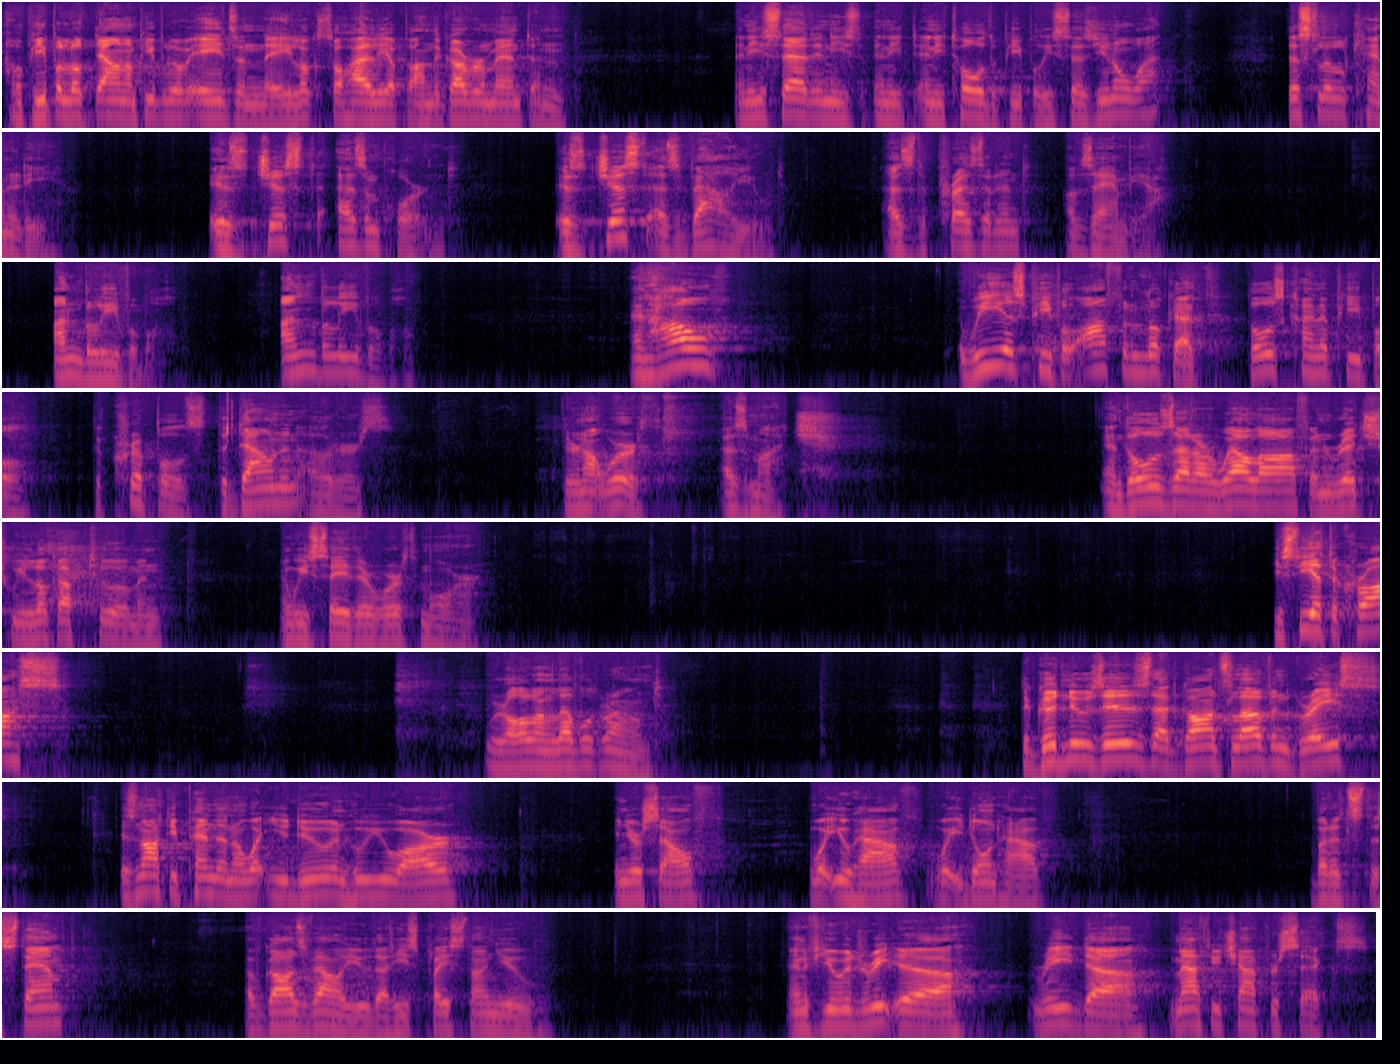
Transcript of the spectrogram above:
how people look down on people who have AIDS and they look so highly up on the government and and he said, and he, and, he, and he told the people, he says, you know what? This little Kennedy is just as important, is just as valued as the president of Zambia. Unbelievable. Unbelievable. And how we as people often look at those kind of people, the cripples, the down and outers, they're not worth as much. And those that are well off and rich, we look up to them and, and we say they're worth more. You see, at the cross, we're all on level ground. The good news is that God's love and grace is not dependent on what you do and who you are in yourself, what you have, what you don't have but it's the stamp of God's value that He's placed on you. And if you would re- uh, read uh, Matthew chapter 6,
